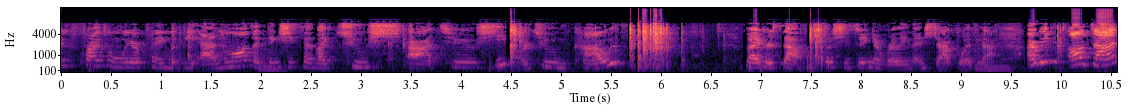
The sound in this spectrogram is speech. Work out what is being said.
in front when we were playing with the animals. I think she said like two sh- uh two sheep or two cows by herself. So she's doing a really nice job with that. Are we all done?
